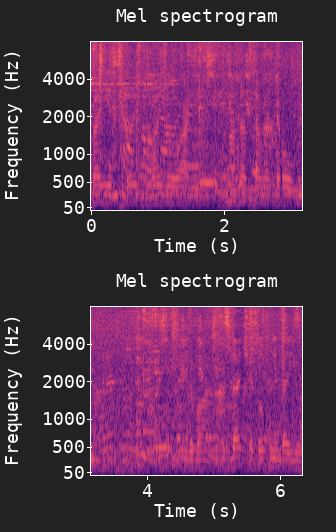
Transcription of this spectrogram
Проезд стоит 2 юаня. Надо отдавать ровно. Два. Сдачи тут не дают.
